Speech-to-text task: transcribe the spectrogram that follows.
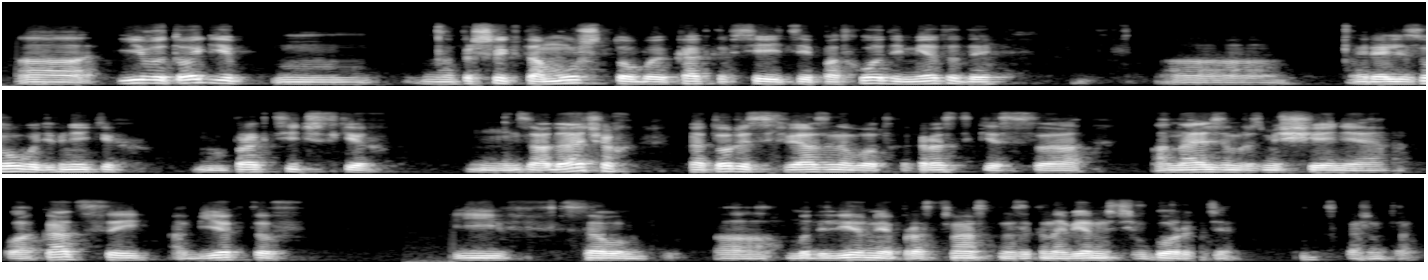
и в итоге пришли к тому, чтобы как-то все эти подходы, методы а, реализовывать в неких практических задачах, которые связаны вот как раз-таки с анализом размещения локаций, объектов и в целом а, моделирования пространственной закономерности в городе, скажем так.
